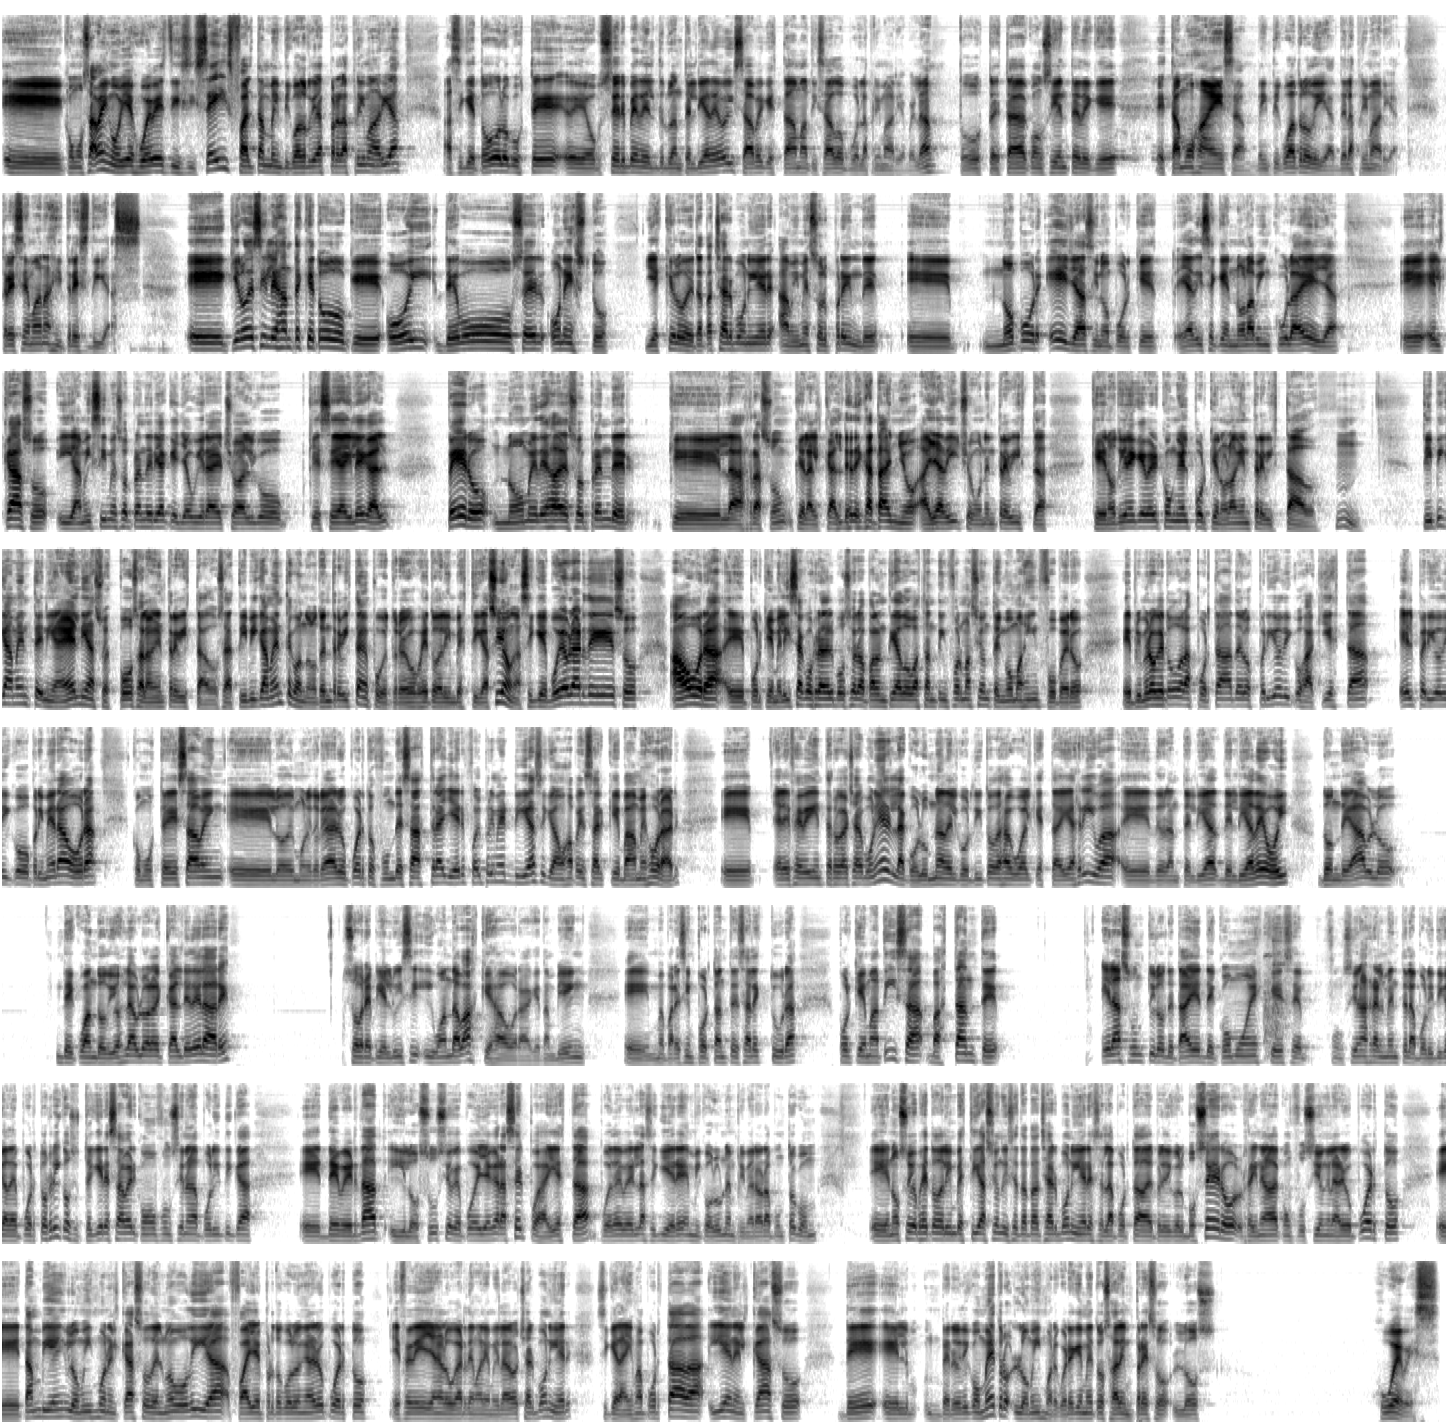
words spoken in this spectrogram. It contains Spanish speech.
Eh, como saben, hoy es jueves 16, faltan 24 días para las primarias, así que todo lo que usted eh, observe durante el día de hoy sabe que está matizado por las primarias, ¿verdad? Todo usted está consciente de que estamos a esa, 24 días de las primarias, tres semanas y tres días. Eh, quiero decirles antes que todo que hoy debo ser honesto, y es que lo de Tata Charbonnier a mí me sorprende, no por ella, sino porque ella dice que no la vincula a ella. Eh, el caso y a mí sí me sorprendería que ella hubiera hecho algo que sea ilegal, pero no me deja de sorprender que la razón, que el alcalde de Cataño haya dicho en una entrevista que no tiene que ver con él porque no lo han entrevistado. Hmm. Típicamente ni a él ni a su esposa lo han entrevistado. O sea, típicamente cuando no te entrevistan es porque tú eres objeto de la investigación. Así que voy a hablar de eso ahora eh, porque Melissa Correa del Vocero ha planteado bastante información. Tengo más info, pero eh, primero que todo las portadas de los periódicos. Aquí está el periódico Primera Hora. Como ustedes saben, eh, lo del monitoreo de aeropuertos fue un desastre ayer, fue el primer día, así que vamos a pensar que va a mejorar. Eh, el FBI interroga a Charbonnier, la columna del gordito de Jaguar que está ahí arriba, eh, durante el día del día de hoy, donde hablo de cuando Dios le habló al alcalde del Are sobre Pierluisi y Wanda Vázquez ahora, que también me parece importante esa lectura, porque matiza bastante el asunto y los detalles de cómo es que se funciona realmente la política de Puerto Rico. Si usted quiere saber cómo funciona la política eh, de verdad y lo sucio que puede llegar a ser, pues ahí está. Puede verla si quiere en mi columna en primerahora.com. Eh, no soy objeto de la investigación, dice Tata Charbonnier, esa es la portada del periódico El Vocero, reina la confusión en el aeropuerto. Eh, también lo mismo en el caso del Nuevo Día, falla el protocolo en el aeropuerto, FBI ya en el hogar de María Milagro Charbonnier, así que la misma portada. Y en el caso del periódico Metro, lo mismo. Recuerde que Metro sale impreso los jueves.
